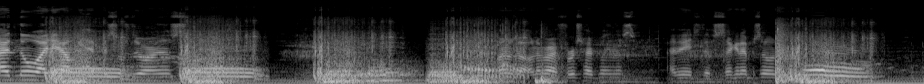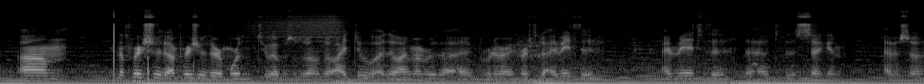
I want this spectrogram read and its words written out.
I had no idea how many episodes there are in this. I whenever I first started playing this, I made it to the second episode. Um, I'm pretty sure I'm pretty sure there are more than two episodes. Though I do, though I remember that I, whenever I first did, I made it to, I made it to the, the to the second episode.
